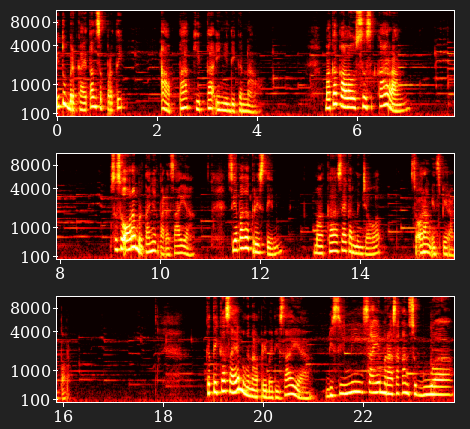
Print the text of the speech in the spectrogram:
itu berkaitan seperti apa kita ingin dikenal. Maka kalau sekarang seseorang bertanya kepada saya, siapakah Christine? Maka saya akan menjawab seorang inspirator. Ketika saya mengenal pribadi saya, di sini saya merasakan sebuah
